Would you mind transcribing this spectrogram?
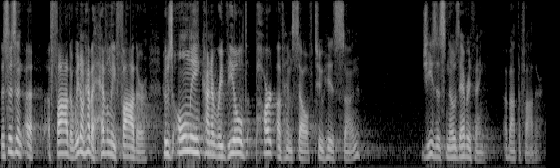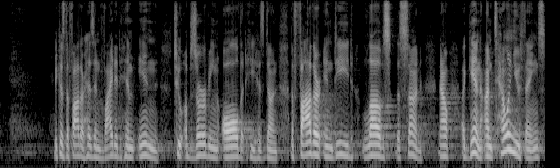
This isn't a, a father. We don't have a heavenly father who's only kind of revealed part of himself to his son. Jesus knows everything about the Father because the Father has invited him in to observing all that he has done. The Father indeed loves the Son. Now, again, I'm telling you things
